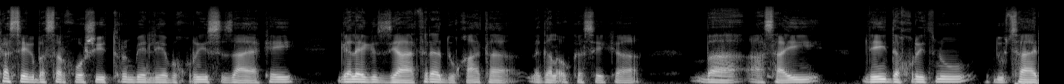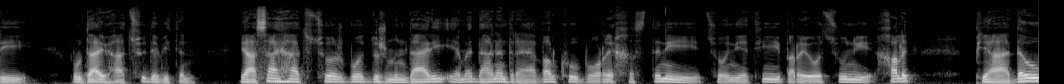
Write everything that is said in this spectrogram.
کەسێک بە سەرخۆشی ترمبێن لێ بخڕی سزایەکەی گەلێک زیاترە دووقاتە لەگەڵ ئەو کەسێکە بە ئاسایی لێی دەخڕیتن و دووچاری ڕووداوی هاتسوو دەبیتن یاسای هاتوچۆش بۆ دوژمنداری ئێمە دانەندرایە بەڵکو بۆ ڕێکخستنی چۆنیەتی بەڕێوەچوونی خەڵک، پیادە و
